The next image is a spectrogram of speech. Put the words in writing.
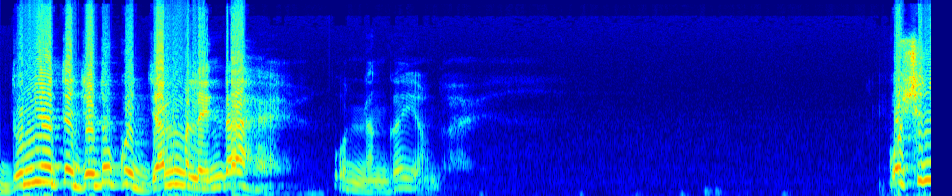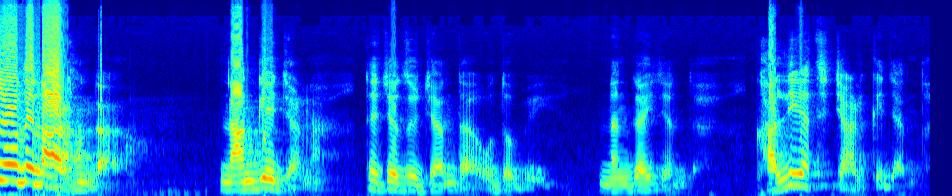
ਦੁਨੀਆ ਤੇ ਜਦੋਂ ਕੋਈ ਜਨਮ ਲੈਂਦਾ ਹੈ, ਉਹ ਨੰਗਾ ਹੀ ਆਉਂਦਾ ਹੈ। ਕੁਛ ਨਹੀਂ ਉਹਦੇ ਨਾਲ ਹੁੰਦਾ। ਨਾਂਗੇ ਜਾਣਾ ਤੇ ਜਦੋਂ ਜਾਂਦਾ, ਉਦੋਂ ਵੀ ਨੰਗਾ ਹੀ ਜਾਂਦਾ। ਖਾਲੀ ਹੱਥ ਝਾੜ ਕੇ ਜਾਂਦਾ।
